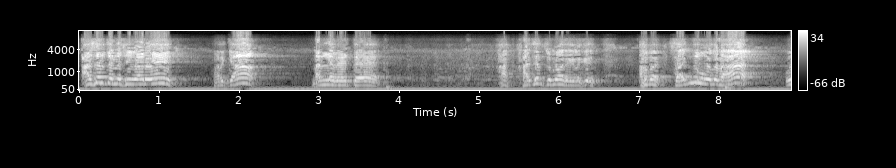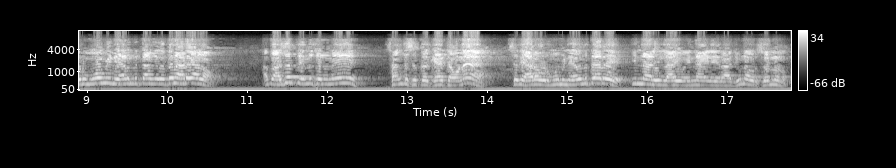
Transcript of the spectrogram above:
அசல் என்ன செய்வாரு? மறைக்கா? நல்ல வேட்டை. அஜர் சொல்லுவாரு எங்களுக்கு. அப்ப சங்கு ஊதுனா ஒரு மோமின் இறந்துட்டாங்கிறது தானே அடையாளம். அப்ப அசத்து என்ன சொல்லணும்? சங்கு சத்தை கேட்டவனே சரி யாரோ ஒரு மூமின் இறந்துட்டாரு. இன்னாலி இல்லாயோ இன்னாயிலே ராஜுன்னு அவர் சொல்லணும்.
